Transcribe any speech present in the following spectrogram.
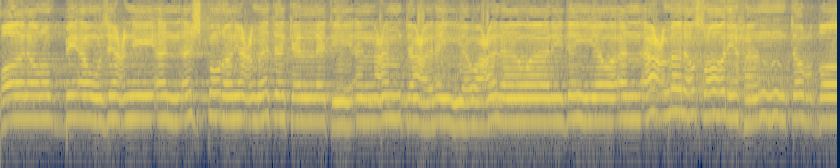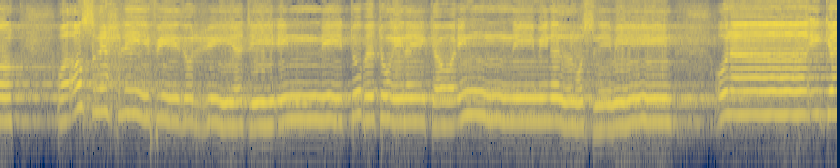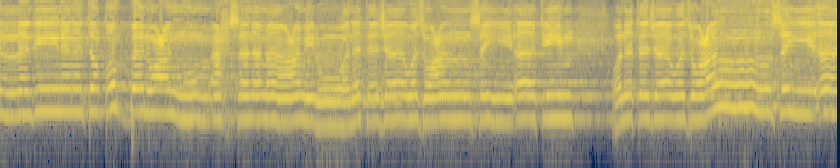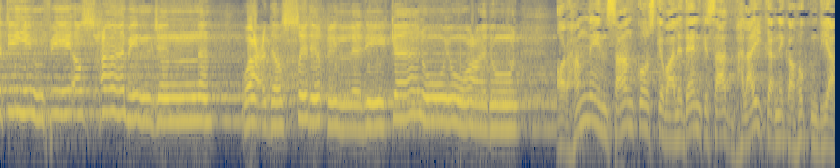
قال رب أوزعني أن أشكر نعمتك التي أنعمت علي وعلى والدي وأن أعمل صالحا ترضاه وأصلح لي في ذريتي إني تبت إليك وإني من المسلمين أولئك نتقبل عنهم أحسن ما عملوا ونتجاوز عن سيئاتهم ونتجاوز عن سيئاتهم في أصحاب الجنة وعد الصدق الذي كانوا يوعدون. اور ہم نے انسان کو اس کے والدین کے ساتھ بھلائی کرنے کا حکم دیا،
